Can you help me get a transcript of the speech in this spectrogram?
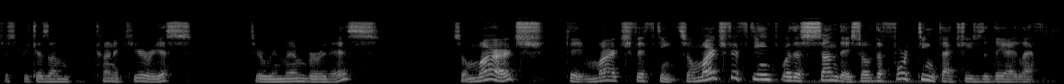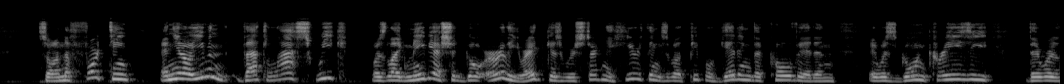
just because I'm kind of curious to remember this. So March okay March 15th so March 15th was a Sunday so the 14th actually is the day I left. So on the 14th and you know even that last week was like maybe I should go early right? Because we are starting to hear things about people getting the COVID and it was going crazy. There were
